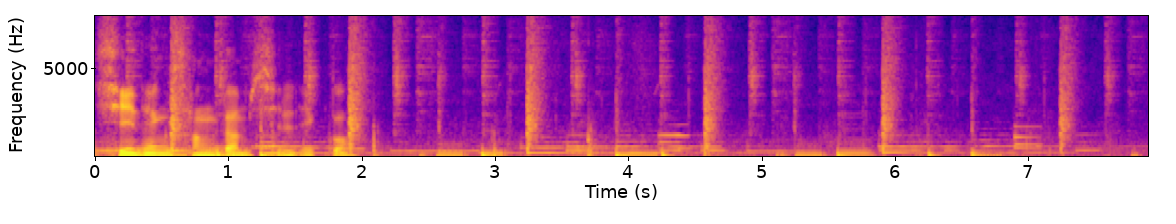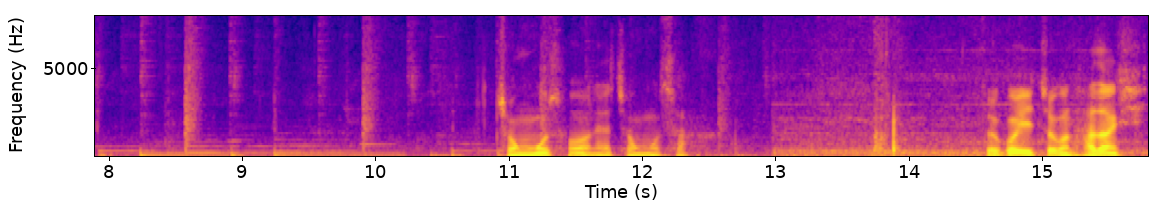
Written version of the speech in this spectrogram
신행 상담실 있고 종무소네 종무소 그리고 이쪽은 화장실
